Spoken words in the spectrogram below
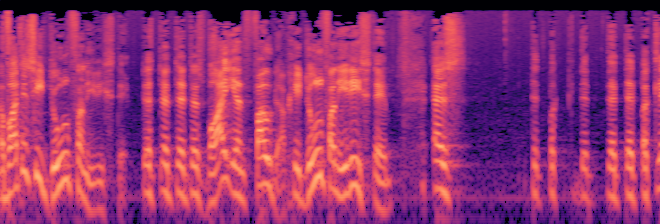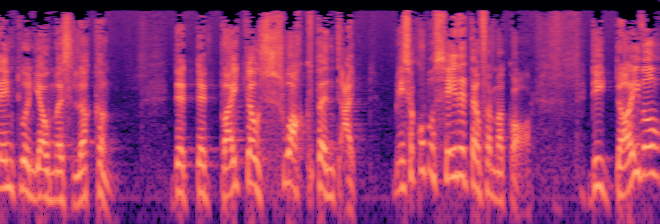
En wat is die doel van hierdie stem? Dit dit dit is baie eenvoudig. Die doel van hierdie stem is dit dit dit dit beklemtoon jou mislukking. Dit dit byt jou swakpunt uit. Mense kom ons sê dit nou vir mekaar. Die duiwel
